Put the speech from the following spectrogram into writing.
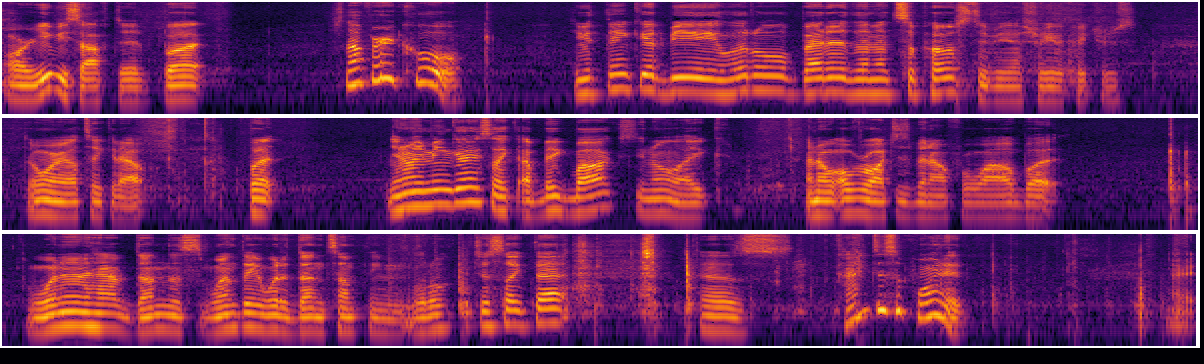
or Ubisoft did, but it's not very cool. You would think it'd be a little better than it's supposed to be. I'll show you the pictures. Don't worry, I'll take it out. But you know what I mean, guys? Like a big box. You know, like I know Overwatch has been out for a while, but wouldn't have done this when they would have done something little just like that? Because kind of disappointed. All right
